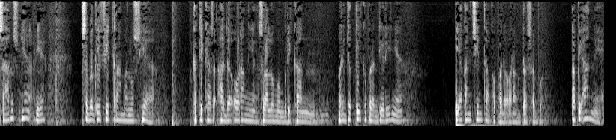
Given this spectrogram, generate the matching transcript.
Seharusnya ya, sebagai fitrah manusia, ketika ada orang yang selalu memberikan rezeki kepada dirinya, dia akan cinta kepada orang tersebut. Tapi aneh,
